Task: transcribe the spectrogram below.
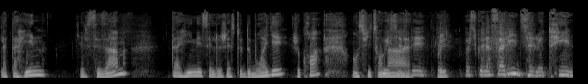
de la tahine, qui est le sésame, tahine, c'est le geste de broyer, je crois. Ensuite, on oui, a... Vrai. Oui. Parce que la farine, c'est le thin.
